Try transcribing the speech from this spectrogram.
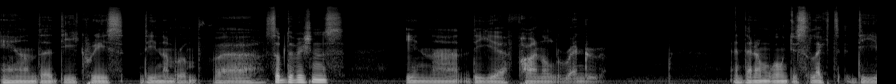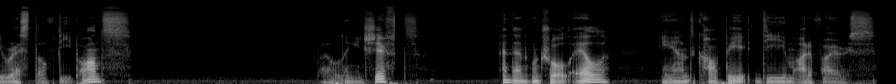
and uh, decrease the number of uh, subdivisions in uh, the final render. And then I'm going to select the rest of the pawns by holding in shift and then control L and copy the modifiers.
